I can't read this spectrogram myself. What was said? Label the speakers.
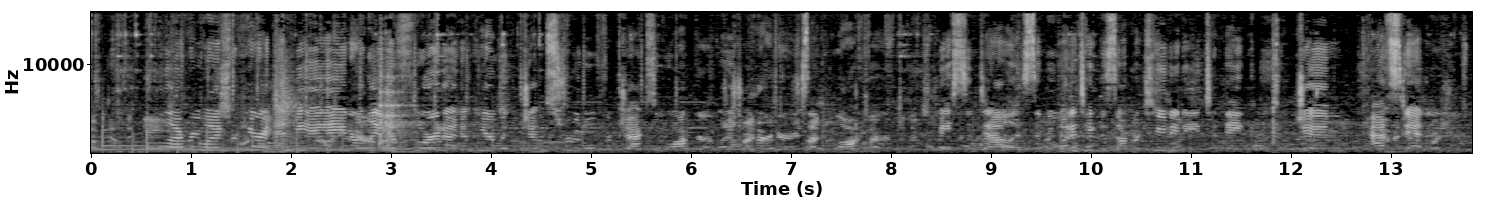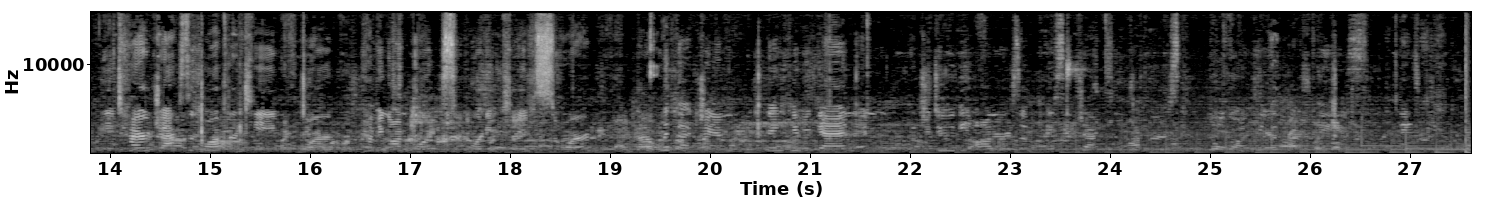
Speaker 1: Hello, everyone. We're here at NBAA in Orlando, Florida, and I'm here with Jim Strudel from Jackson Walker, one of our partners at Walker, based in Dallas. And we want to take this opportunity to thank Jim, Pat Stanton, the entire Jackson Walker team for coming on board and supporting Dreams Soar. Uh, with that, Jim, thank you again. And would you do the honors of placing Jackson Walker's logo on here, please? Thank you.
